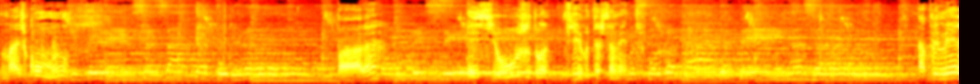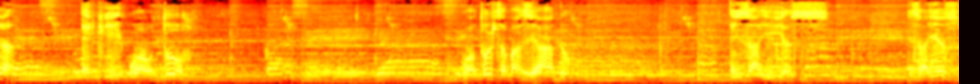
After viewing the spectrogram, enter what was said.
Mais comuns para esse uso do Antigo Testamento. A primeira é que o autor o autor está baseado em Isaías, Isaías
